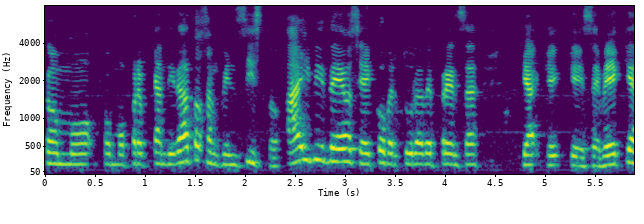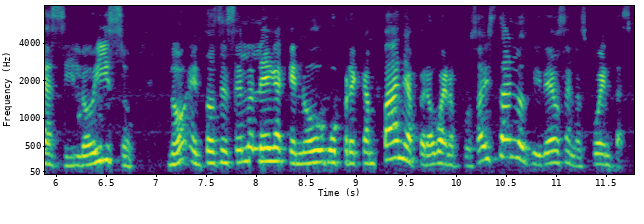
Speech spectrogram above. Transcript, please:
como, como precandidato, aunque insisto, hay videos y hay cobertura de prensa que, que, se ve que así lo hizo. ¿No? Entonces él alega que no hubo pre-campaña, pero bueno, pues ahí están los videos en las cuentas,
